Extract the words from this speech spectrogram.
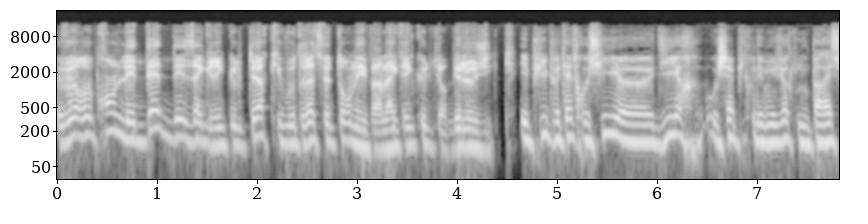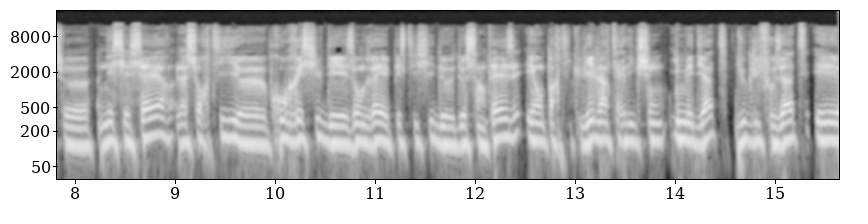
veut reprendre les dettes des agriculteurs qui voudraient se tourner vers l'agriculture biologique. Et puis peut-être aussi euh, dire au chapitre des mesures qui nous paraissent euh, nécessaires, la sortie euh, progressive des engrais et pesticides de synthèse et en particulier l'interdiction immédiate du glyphosate et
